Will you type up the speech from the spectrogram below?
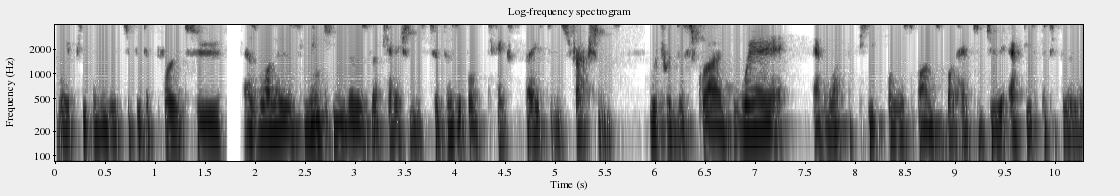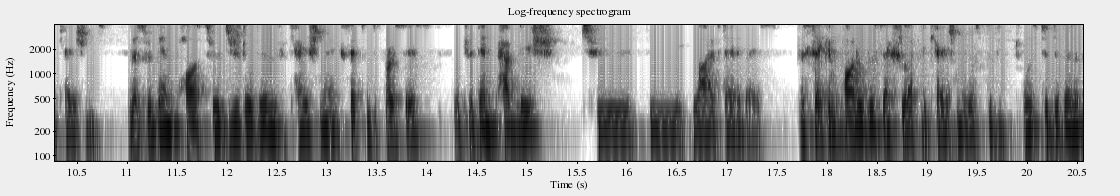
where people needed to be deployed to, as well as linking those locations to visible text based instructions, which would describe where and what the people responsible had to do at these particular locations. This would then pass through a digital verification and acceptance process, which would then publish to the live database. The second part of this actual application was to, was to develop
